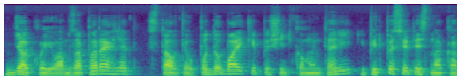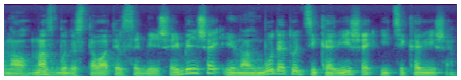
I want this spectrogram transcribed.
Дякую вам за перегляд. Ставте вподобайки, пишіть коментарі і підписуйтесь на канал. Нас буде ставати все більше і більше, і в нас буде тут цікавіше і цікавіше.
